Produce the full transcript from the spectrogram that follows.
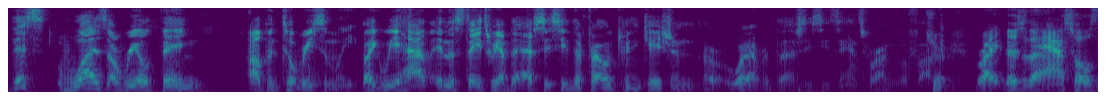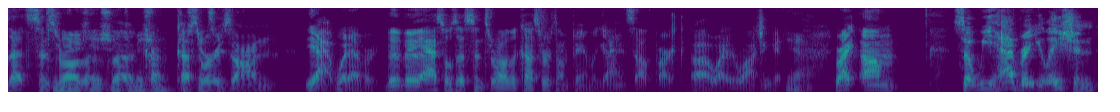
this was a real thing up until recently. Like we have in the states, we have the FCC, the Federal Communication or whatever the FCC stands for. I don't give a fuck. Sure. Right? Those are the assholes that censor all the, the cu- cuss words on. Yeah, whatever. They're, they're the assholes that censor all the cuss words on Family Guy and South Park uh, while you're watching it. yeah. right? Um, So we have regulation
